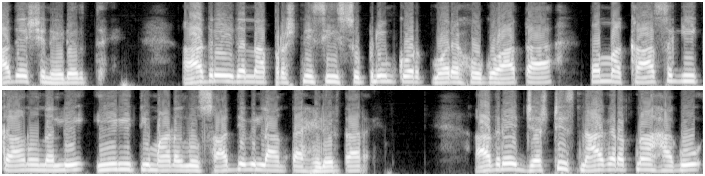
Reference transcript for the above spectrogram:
ಆದೇಶ ನೀಡಿರುತ್ತೆ. ಆದರೆ ಇದನ್ನ ಪ್ರಶ್ನಿಸಿ ಸುಪ್ರೀಂ ಕೋರ್ಟ್ ಮೊರೆ ಹೋಗುವ ಆತ ತಮ್ಮ ಖಾಸಗಿ ಕಾನೂನಲ್ಲಿ ಈ ರೀತಿ ಮಾಡಲು ಸಾಧ್ಯವಿಲ್ಲ ಅಂತ ಹೇಳಿರ್ತಾರೆ. ಆದ್ರೆ ಜಸ್ಟಿಸ್ ನಾಗರತ್ನ ಹಾಗೂ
